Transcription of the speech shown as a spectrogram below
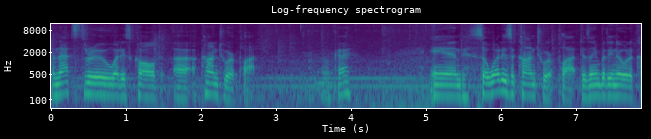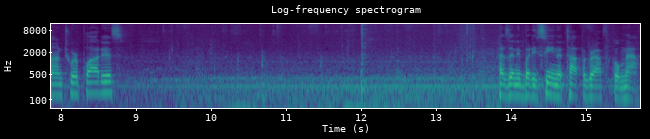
and that's through what is called uh, a contour plot. Okay? And so what is a contour plot? Does anybody know what a contour plot is? Has anybody seen a topographical map?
